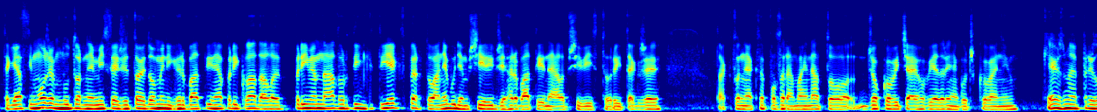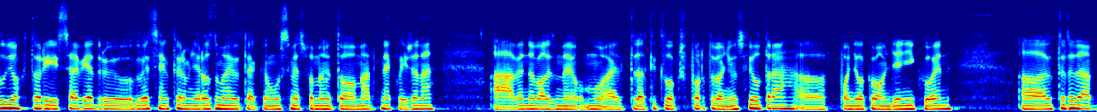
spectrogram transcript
tak ja si môžem vnútorne myslieť, že to je Dominik Hrbatý napríklad, ale príjmem názor tých, tých expertov a nebudem šíriť, že Hrbatý je najlepší v histórii. Takže takto nejak sa pozerám aj na to Djokoviča a jeho vyjadrenia k očkovaniu. Keď sme pri ľuďoch, ktorí sa vyjadrujú k veciam, ktorým nerozumejú, tak musíme spomenúť toho Martina Kližana a venovali sme mu aj teda titulok športového newsfiltra eh, v pondelkovom denníku N to je teda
